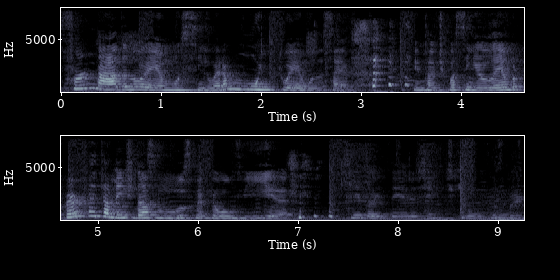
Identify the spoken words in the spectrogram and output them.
furnada no emo, assim. Eu era muito emo nessa época. Então, tipo assim, eu lembro perfeitamente das músicas que eu ouvia. Que doideira, gente. Que doideira.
